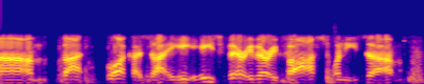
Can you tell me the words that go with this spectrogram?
Um, but like I say, he, he's very, very fast when he's um,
